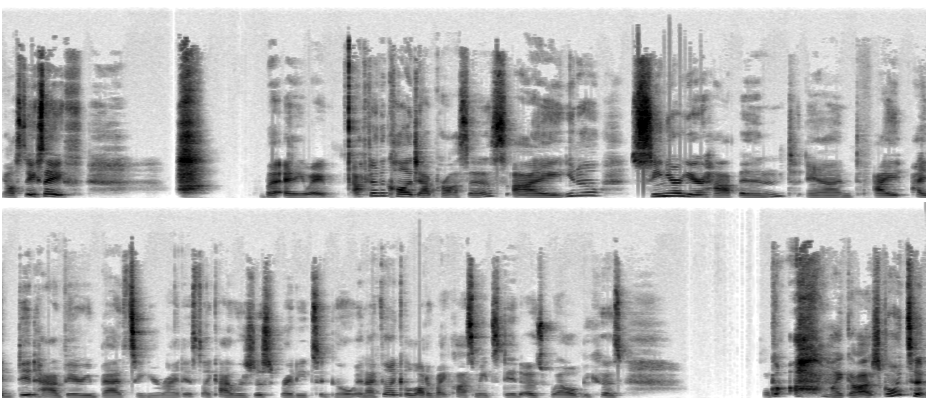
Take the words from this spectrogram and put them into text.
Y'all stay safe but anyway, after the college app process, I, you know, senior year happened and I I did have very bad senioritis. Like I was just ready to go and I feel like a lot of my classmates did as well because oh my gosh, going to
